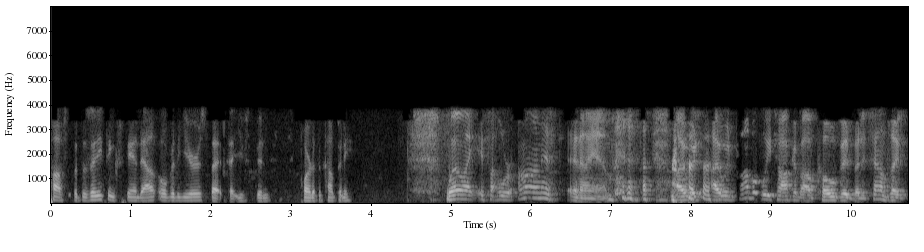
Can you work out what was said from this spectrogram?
tough. But does anything stand out over the years that that you've been part of the company? Well, I, if I were honest, and I am, I would I would probably talk about COVID, but it sounds like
